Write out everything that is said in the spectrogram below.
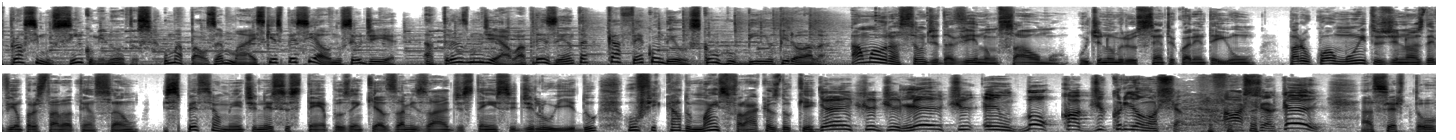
próximos cinco minutos, uma pausa mais que especial no seu dia. A Transmundial apresenta Café com Deus com Rubinho Pirola. Há uma oração de Davi num salmo, o de número 141, para o qual muitos de nós deviam prestar atenção, especialmente nesses tempos em que as amizades têm se diluído ou ficado mais fracas do que. Dente de leite em boca de criança. Acertei? Acertou.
